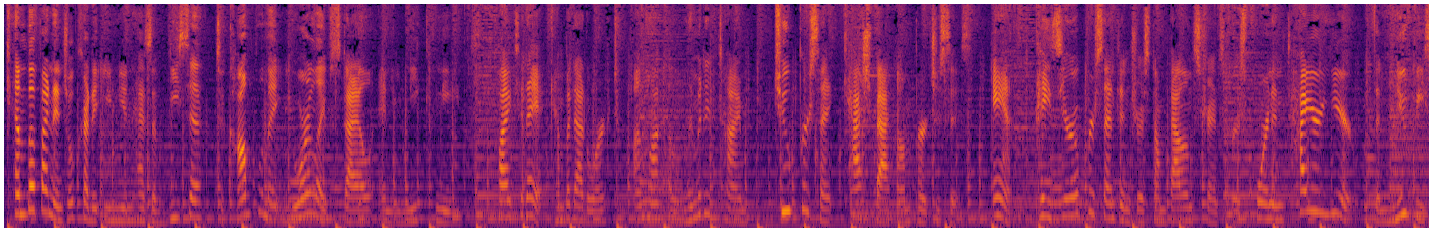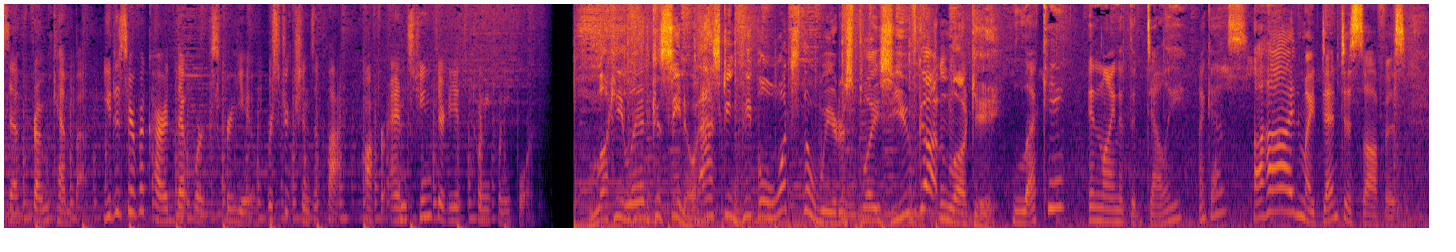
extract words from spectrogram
Kemba Financial Credit Union has a visa to complement your lifestyle and unique needs. Apply today at Kemba.org to unlock a limited time 2% cash back on purchases and pay 0% interest on balance transfers for an entire year with a new visa from Kemba. You deserve a card that works for you. Restrictions apply. Offer ends June 30th, 2024. Lucky Land Casino asking people what's the weirdest place you've gotten lucky? Lucky? In line at the deli, I guess? Aha, in my dentist's office.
